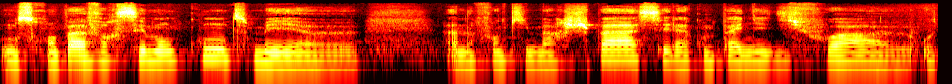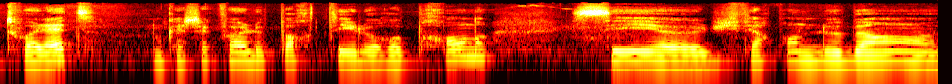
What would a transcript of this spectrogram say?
on se rend pas forcément compte, mais euh, un enfant qui marche pas, c'est l'accompagner dix fois euh, aux toilettes donc à chaque fois le porter, le reprendre, c'est euh, lui faire prendre le bain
